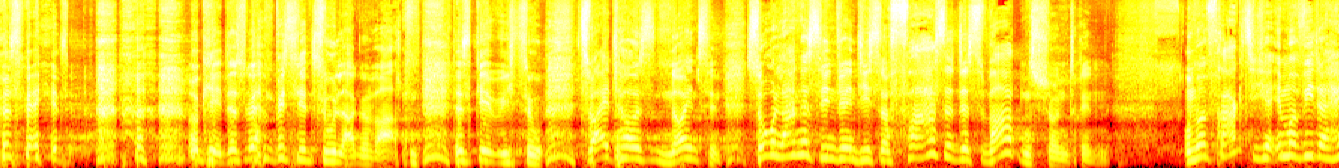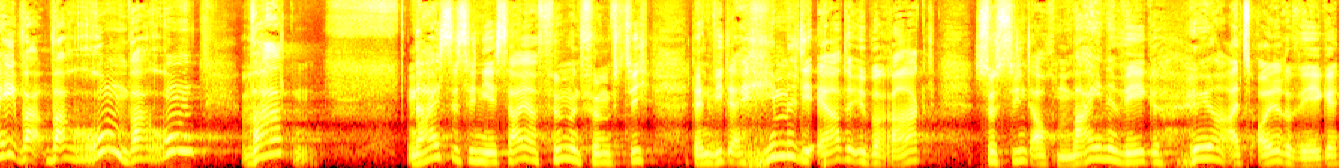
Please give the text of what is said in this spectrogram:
Das wäre jetzt, okay, das wäre ein bisschen zu lange warten, das gebe ich zu. 2019, so lange sind wir in dieser Phase des Wartens schon drin. Und man fragt sich ja immer wieder, hey, warum, warum warten? Und da heißt es in Jesaja 55, denn wie der Himmel die Erde überragt, so sind auch meine Wege höher als eure Wege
